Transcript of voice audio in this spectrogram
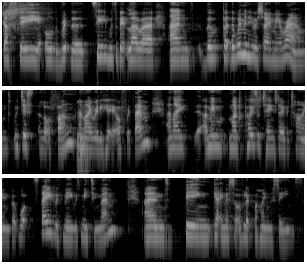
dusty. All the the ceiling was a bit lower, and the but the women who were showing me around were just a lot of fun, mm. and I really hit it off with them. And I, I mean, my proposal changed over time, but what stayed with me was meeting them, and being getting a sort of look behind the scenes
